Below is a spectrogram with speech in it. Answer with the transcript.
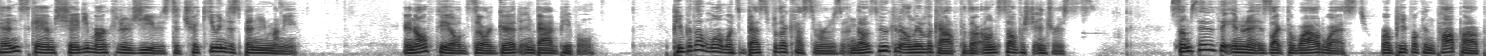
10 scams shady marketers use to trick you into spending money. In all fields, there are good and bad people. People that want what's best for their customers and those who can only look out for their own selfish interests. Some say that the internet is like the Wild West, where people can pop up,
